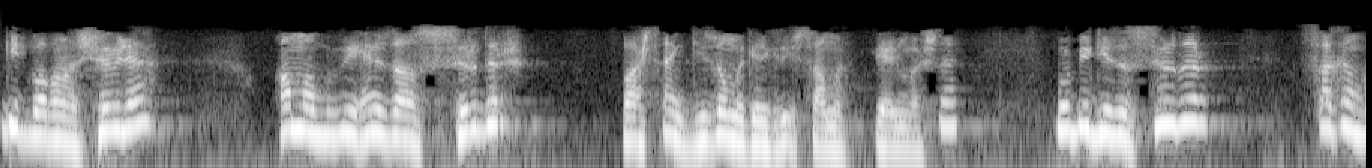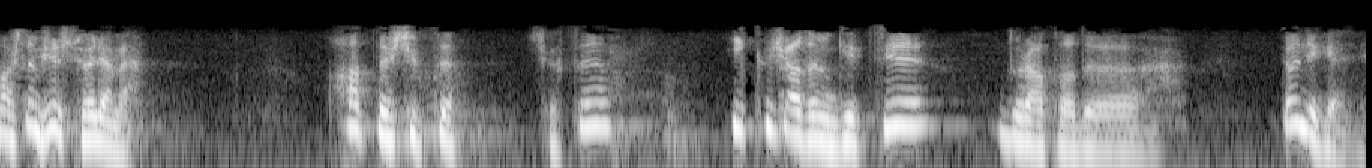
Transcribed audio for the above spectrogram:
Git babana söyle. Ama bu bir henüz daha sırdır. Baştan gizli olma gerekir İslam'ın gelmesi. Bu bir gizli sırdır. Sakın baştan bir şey söyleme. Hatta çıktı. Çıktı. İki üç adım gitti. Durakladı. Döndü geldi.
